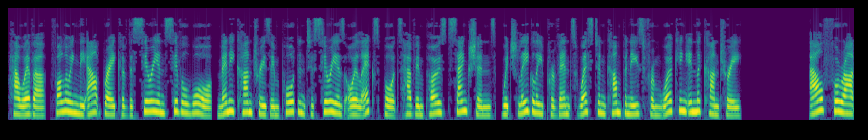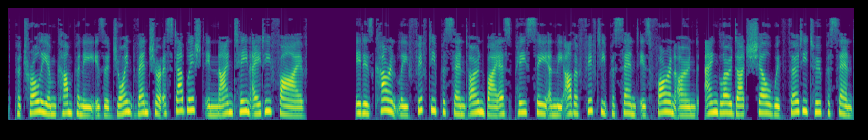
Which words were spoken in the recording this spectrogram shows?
However, following the outbreak of the Syrian civil war, many countries important to Syria's oil exports have imposed sanctions, which legally prevents Western companies from working in the country. Al Furat Petroleum Company is a joint venture established in 1985. It is currently 50% owned by SPC and the other 50% is foreign-owned, Anglo-Dutch Shell with 32%,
